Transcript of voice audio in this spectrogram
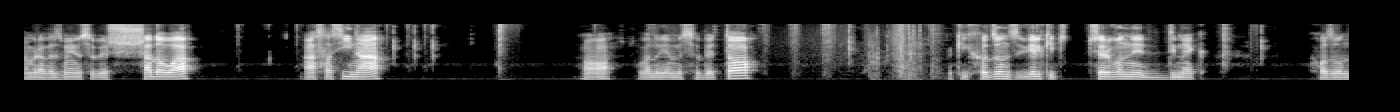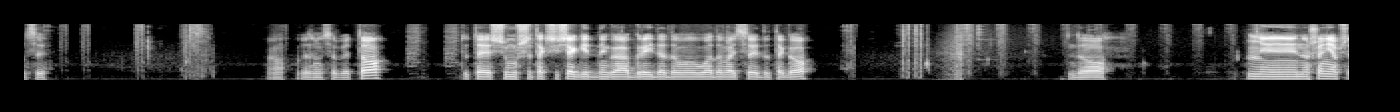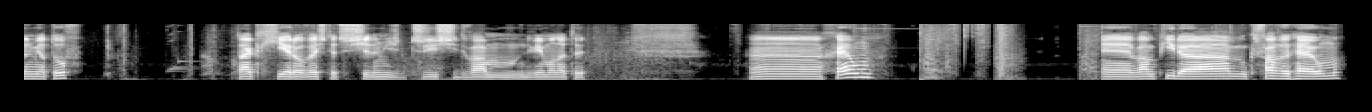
Dobra, weźmiemy sobie Shadowa. Asasina. O, ładujemy sobie to. Taki chodzący, wielki cz- czerwony dymek. Chodzący. O, wezmę sobie to. Tutaj jeszcze muszę tak czy siak jednego upgrade'a doładować sobie do tego. Do yy, noszenia przedmiotów. Tak, Hiero, weź te 70 32 m- dwie monety. Eee, hełm. Eee, wampira, krwawy hełm.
